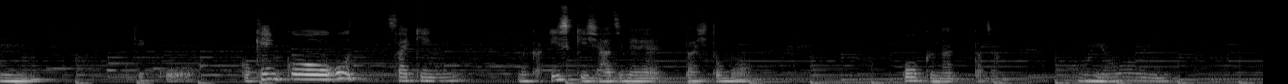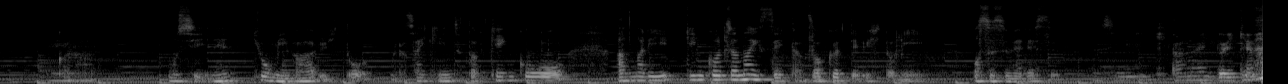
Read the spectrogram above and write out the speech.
うん、結構こう健康を最近なんか意識し始めた人も多くなったじゃん。おいおい。だからもしね興味がある人なんか最近ちょっと健康をあんまり健康じゃない生活を送ってる人におすすめです。私聞かないといけない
